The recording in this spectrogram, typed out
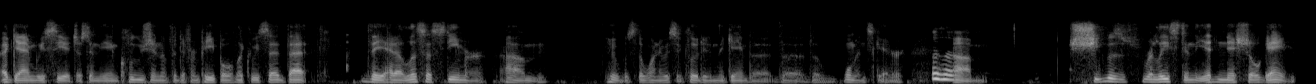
again, we see it just in the inclusion of the different people. Like we said that they had Elissa Steamer, um, who was the one who was included in the game, the the the woman skater. Mhm. Um, she was released in the initial game.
